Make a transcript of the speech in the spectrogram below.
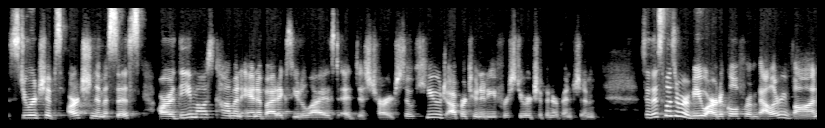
stewardship's arch nemesis, are the most common antibiotics utilized at discharge. So, huge opportunity for stewardship intervention. So this was a review article from Valerie Vaughn,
